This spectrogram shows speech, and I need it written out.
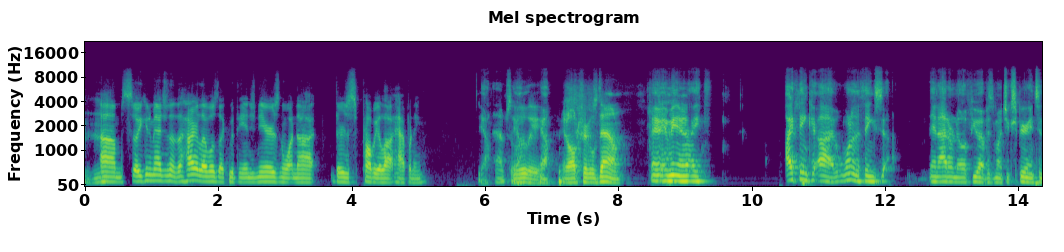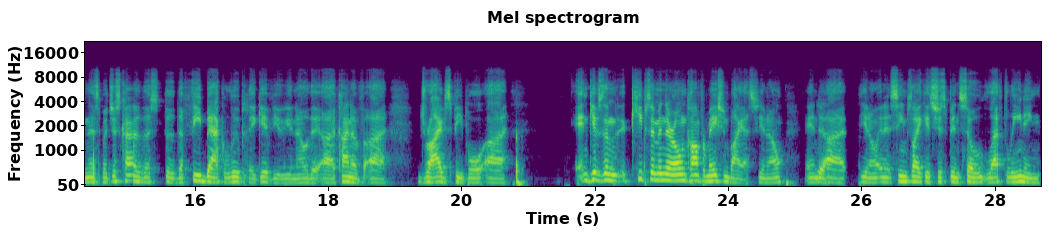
Mm-hmm. Um, so you can imagine that the higher levels, like with the engineers and whatnot, there's probably a lot happening. Yeah, absolutely. Yeah, yeah. it all trickles down. I, mean, I, I think uh, one of the things, and I don't know if you have as much experience in this, but just kind of this, the the feedback loop they give you, you know, that uh, kind of uh, drives people uh, and gives them keeps them in their own confirmation bias, you know and yeah. uh, you know, and it seems like it's just been so left leaning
